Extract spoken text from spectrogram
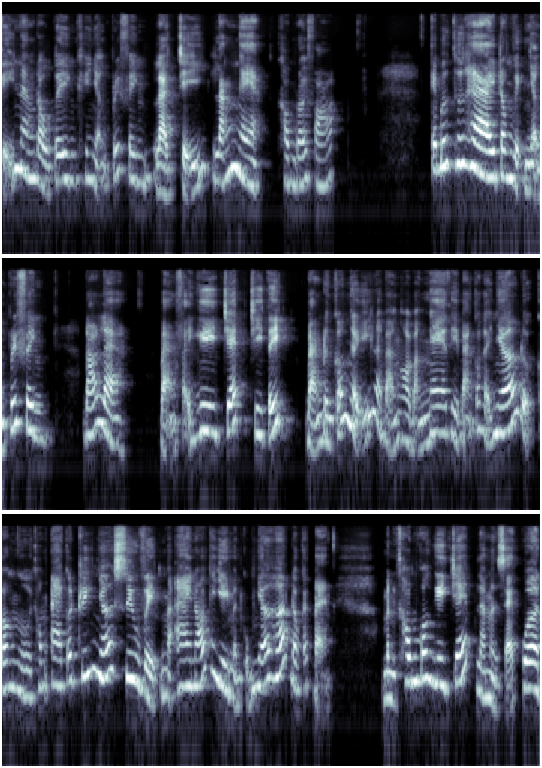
kỹ năng đầu tiên khi nhận briefing là chỉ lắng nghe, không đối phó. Cái bước thứ hai trong việc nhận briefing, đó là bạn phải ghi chép chi tiết. Bạn đừng có nghĩ là bạn ngồi bạn nghe thì bạn có thể nhớ được. Con người không ai có trí nhớ siêu việt mà ai nói cái gì mình cũng nhớ hết đâu các bạn. Mình không có ghi chép là mình sẽ quên.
